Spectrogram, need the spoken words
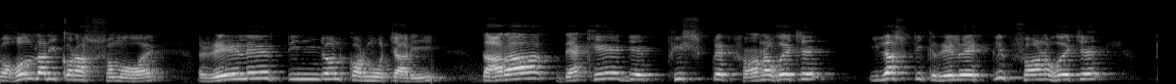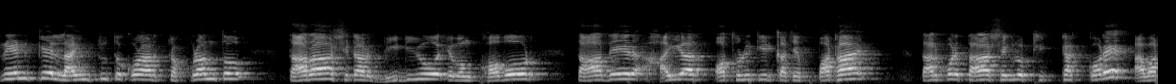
টহলদারি করার সময় রেলের তিনজন কর্মচারী, তারা দেখে যে ফিশ প্লেট সরানো হয়েছে, ইলাস্টিক রেলওয়ে ক্লিপ সরানো হয়েছে, ট্রেনকে লাইনচ্যুত করার চক্রান্ত, তারা সেটার ভিডিও এবং খবর তাদের হাইয়ার অথরিটির কাছে পাঠায় তারপরে তারা সেগুলো ঠিকঠাক করে, আবার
